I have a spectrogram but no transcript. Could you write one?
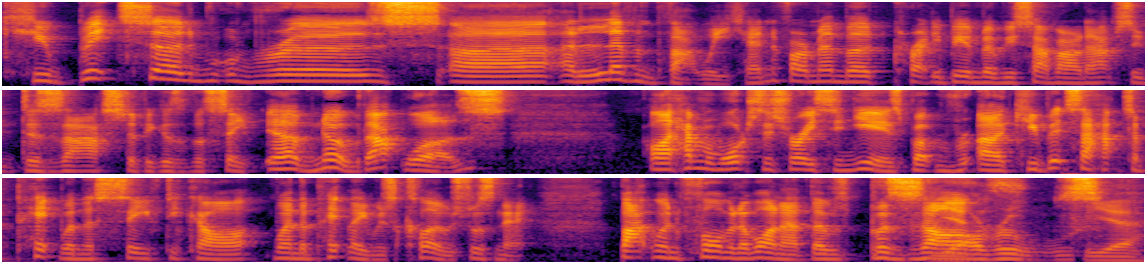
Kubica was uh, 11th that weekend, if I remember correctly. BMW Sauber had an absolute disaster because of the safety. Uh, no, that was. I haven't watched this race in years, but uh, Kubica had to pit when the safety car when the pit lane was closed, wasn't it? Back when Formula One had those bizarre Yes. rules Yeah.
